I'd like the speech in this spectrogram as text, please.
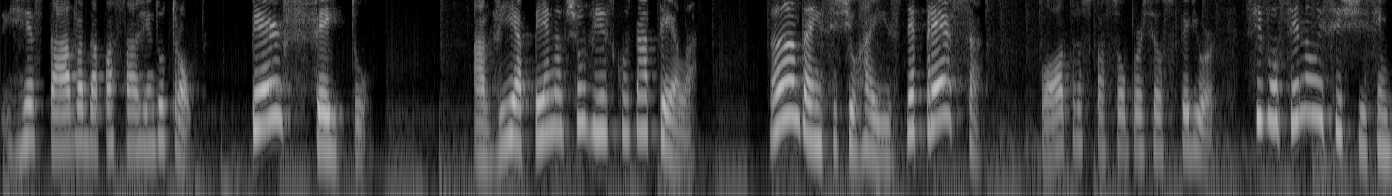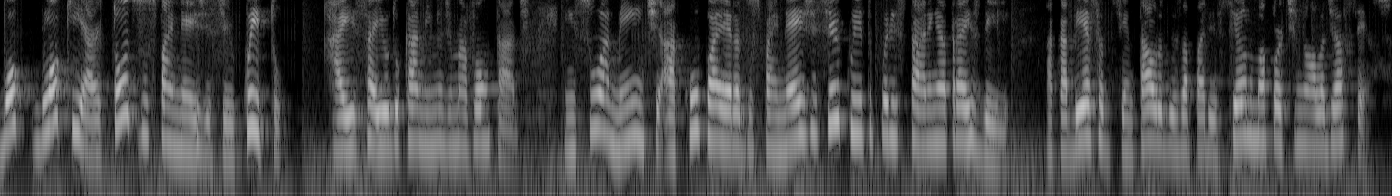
restava da passagem do troll. Perfeito! Havia apenas chuviscos na tela. Anda, insistiu Raiz, depressa! Potros passou por seu superior. Se você não insistisse em bloquear todos os painéis de circuito, Raiz saiu do caminho de má vontade. Em sua mente, a culpa era dos painéis de circuito por estarem atrás dele. A cabeça do centauro desapareceu numa portinhola de acesso.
